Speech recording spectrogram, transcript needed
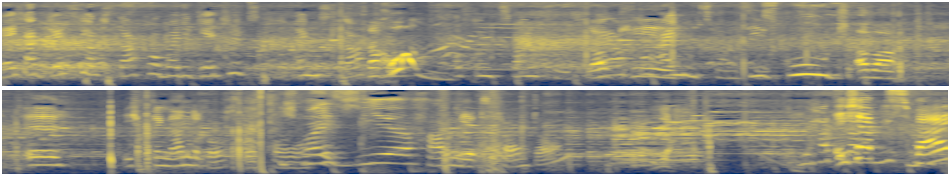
Ja, ich hab Jessie auf Starcore bei den Gadgets. Einen Starcore Warum? Auf Rang 20. Ja, Äh, auf okay. Rang 21. Die ist gut, aber äh, ich bringe andere aus der Ich weiß, wir haben jetzt Countdown. Ja. Ich habe zwei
